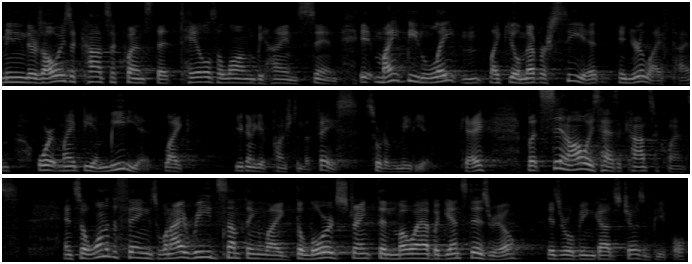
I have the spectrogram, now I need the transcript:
Meaning there's always a consequence that tails along behind sin. It might be latent, like you'll never see it in your lifetime, or it might be immediate, like you're going to get punched in the face, sort of immediate. Okay? But sin always has a consequence. And so, one of the things when I read something like the Lord strengthened Moab against Israel, Israel being God's chosen people.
